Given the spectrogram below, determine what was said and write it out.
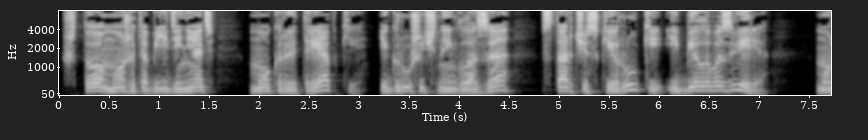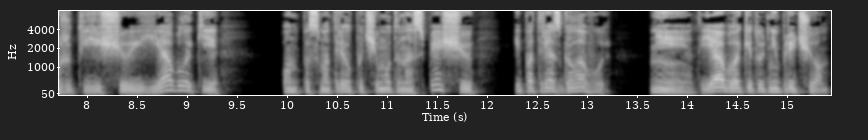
Что может объединять мокрые тряпки, игрушечные глаза, старческие руки и белого зверя. Может, еще и яблоки? Он посмотрел почему-то на спящую и потряс головой. Нет, яблоки тут ни при чем.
